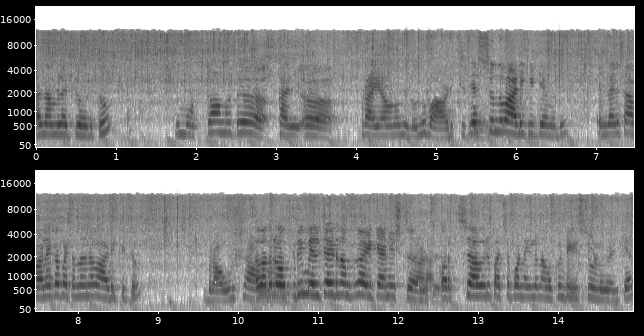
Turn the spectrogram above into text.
അത് നമ്മൾ ഇട്ട് കൊടുത്തു. ഇത് മൊത്തം അങ്ങോട്ട് കരി ഫ്രൈ ആവണമെന്നില്ല ഒന്ന് വാടി ജസ്റ്റ് ഒന്ന് വാടി കിട്ടിയാൽ മതി. എന്തായാലും സവാളയൊക്കെ പെട്ടെന്ന് തന്നെ വാടി കിട്ടും. ബ്രൗണിഷ് അത് മാത്രമല്ല ഒത്തിരി മെൽറ്റ് ആയിട്ട് നമുക്ക് കഴിക്കാനും ഇഷ്ടമല്ല. കുറച്ച് ആ ഒരു പച്ചപ്പുണ്ടെങ്കിൽ നമുക്കും ടേസ്റ്റ് ഉള്ളൂ കഴിക്കാൻ.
